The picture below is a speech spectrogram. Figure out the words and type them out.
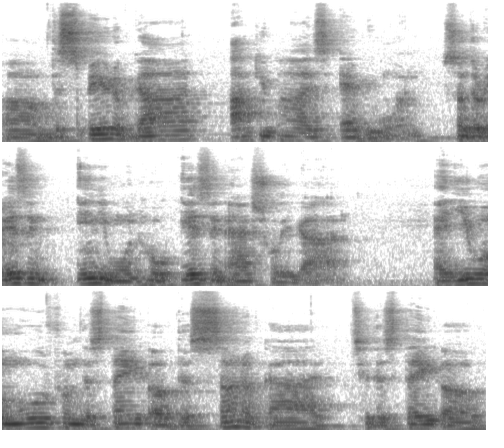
Um, the Spirit of God occupies everyone. So there isn't anyone who isn't actually God. And you will move from the state of the Son of God to the state of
